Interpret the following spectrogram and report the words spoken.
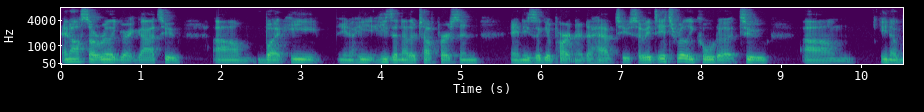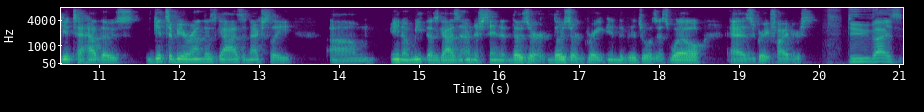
and also a really great guy too. Um, but he, you know, he he's another tough person, and he's a good partner to have too. So it's it's really cool to to um, you know get to have those get to be around those guys and actually um, you know meet those guys and understand that those are those are great individuals as well as great fighters. Do you guys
